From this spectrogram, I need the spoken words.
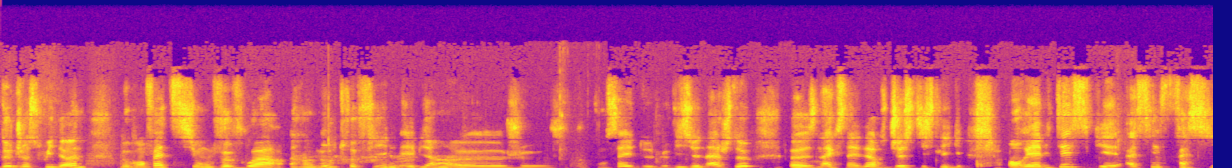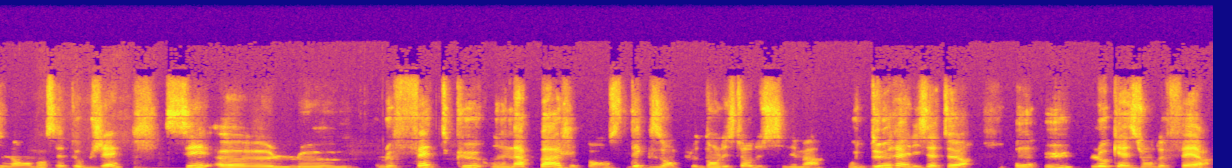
de Joss Whedon. Donc en fait, si on veut voir un autre film, eh bien, euh, je, vous conseille le visionnage de Zack Snyder's Justice League. En réalité, ce qui est assez fascinant dans cet objet, c'est le, le fait qu'on n'a pas, je pense, d'exemple dans l'histoire du cinéma où deux réalisateurs ont eu l'occasion de faire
